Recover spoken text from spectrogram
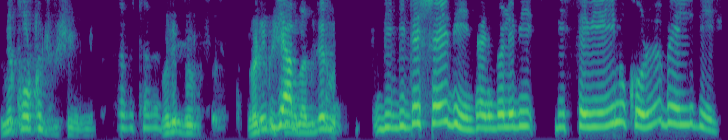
Ne korkunç bir şey bu. Tabii tabii. Böyle bir, böyle bir şey ya, olabilir mi? Bir, bir de şey değil, hani böyle bir bir seviyeyi mi koruyor belli değil.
